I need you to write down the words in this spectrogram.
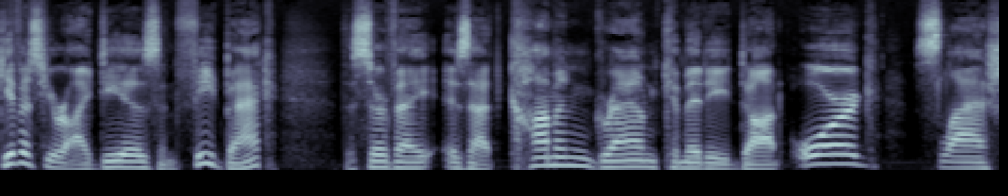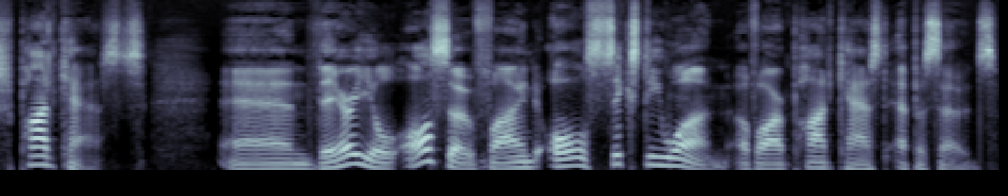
Give us your ideas and feedback. The survey is at commongroundcommittee.org slash podcasts. And there you'll also find all 61 of our podcast episodes.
